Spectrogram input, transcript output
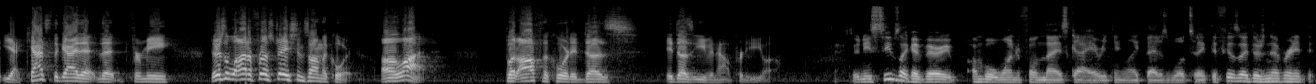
yeah, KAT's the guy that that for me. There's a lot of frustrations on the court, a lot, but off the court it does it does even out pretty well. And he seems like a very humble, wonderful, nice guy, everything like that as well. Too. Like, it feels like there's never anything.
